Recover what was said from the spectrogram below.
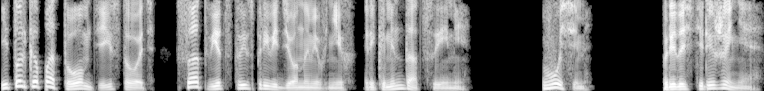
и только потом действовать в соответствии с приведенными в них рекомендациями. 8. Предостережение.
